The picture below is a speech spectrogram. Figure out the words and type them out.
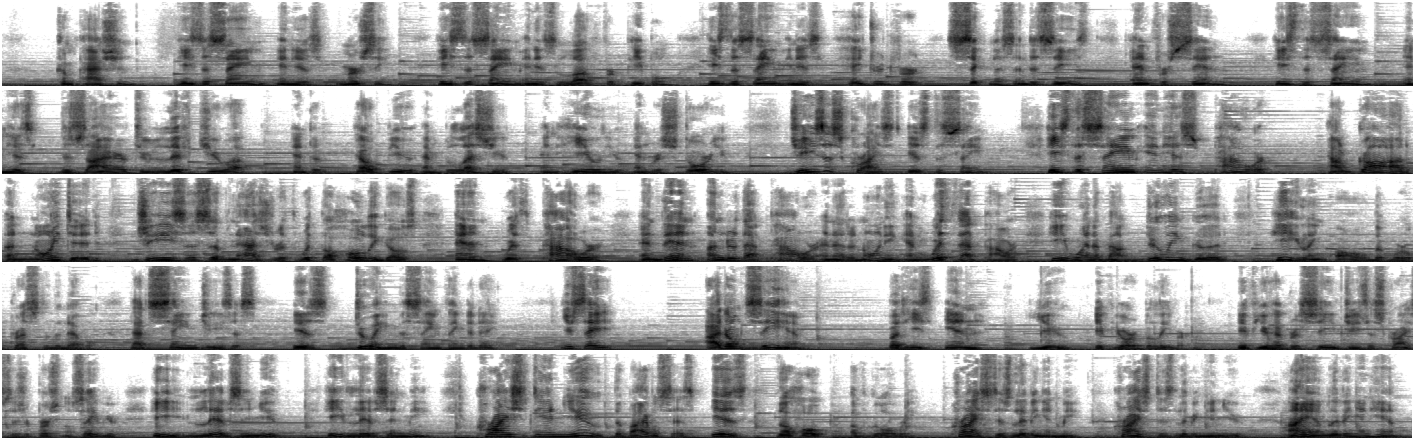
compassion. He's the same in his mercy. He's the same in his love for people. He's the same in his hatred for sickness and disease and for sin. He's the same in his desire to lift you up and to help you and bless you and heal you and restore you. Jesus Christ is the same. He's the same in his power. How God anointed Jesus of Nazareth with the Holy Ghost and with power. And then, under that power and that anointing, and with that power, he went about doing good, healing all that were oppressed of the devil. That same Jesus is doing the same thing today. You say, I don't see him, but he's in you if you're a believer. If you have received Jesus Christ as your personal Savior, he lives in you. He lives in me. Christ in you, the Bible says, is the hope of glory. Christ is living in me. Christ is living in you. I am living in him.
